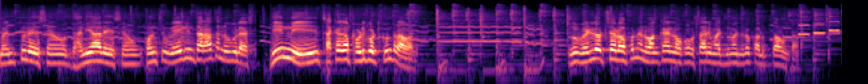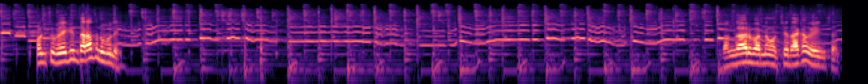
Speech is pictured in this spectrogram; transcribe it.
మెంతులు వేసాం ధనియాలు వేసాం కొంచెం వేగిన తర్వాత నువ్వులు వేస్తాం దీన్ని చక్కగా పొడి కొట్టుకుని రావాలి. నువ్వు వెళ్ళి వచ్చే లోపల నేను వంకాయలను ఒక్కొక్కసారి మధ్య మధ్యలో కలుపుతూ ఉంటాను కొంచెం వేగిన తర్వాత నువ్వులే. బంగారు వర్ణం వచ్చేదాకా వేయించాలి.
